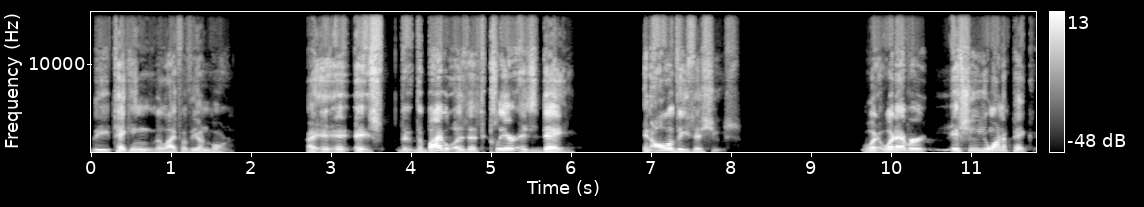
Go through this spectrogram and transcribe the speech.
the taking the life of the unborn. Right? It, it, it's the, the Bible is as clear as day in all of these issues. What, whatever issue you want to pick,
